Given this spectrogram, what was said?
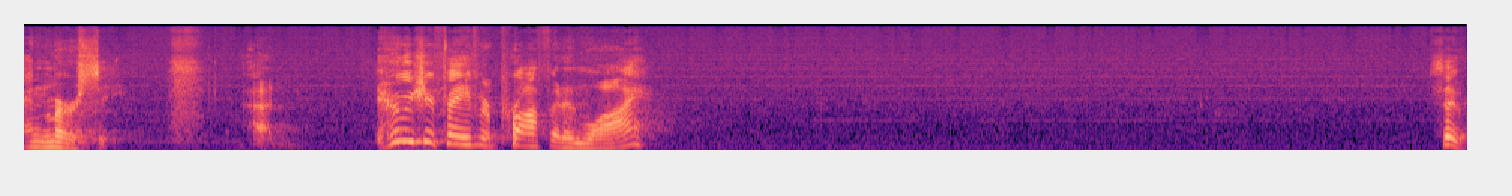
and mercy. Uh, who's your favorite prophet and why? Sue.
